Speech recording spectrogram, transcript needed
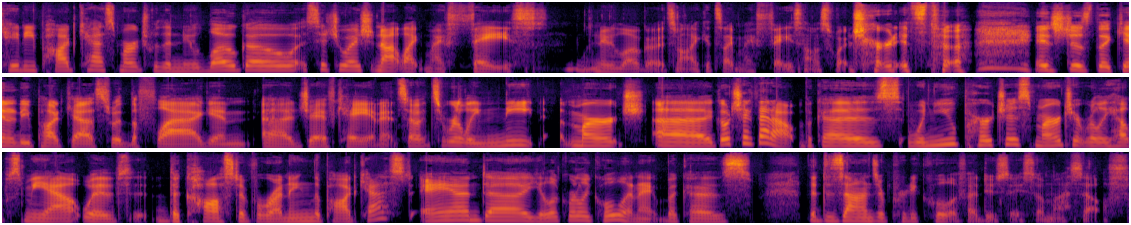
KD podcast merch with a new logo situation. Not like my face, new logo. It's not like it's like my face on a sweatshirt. It's the, it's just the Kennedy podcast with the flag and uh, JFK in it. So it's really neat merch. Uh, go check that out because when you purchase merch, it really helps me out with the cost of running the podcast and uh, you look really cool in it because the designs are pretty cool if I do say so myself.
